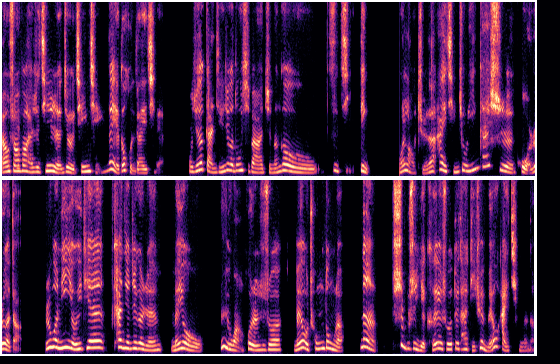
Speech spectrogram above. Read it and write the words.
然后双方还是亲人就有亲情，那也都混在一起的呀。我觉得感情这个东西吧，只能够自己定。我老觉得爱情就应该是火热的。如果你有一天看见这个人没有欲望，或者是说没有冲动了，那是不是也可以说对他的确没有爱情了呢？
